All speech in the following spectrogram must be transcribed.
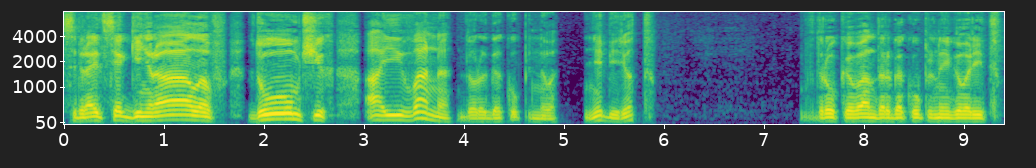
собирает всех генералов, думчих, а Ивана, дорогокупленного, не берет. Вдруг Иван дорогокупленный говорит,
